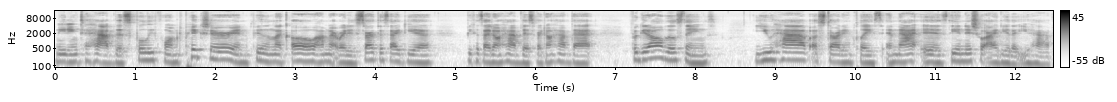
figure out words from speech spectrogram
needing to have this fully formed picture and feeling like, oh, I'm not ready to start this idea because I don't have this or I don't have that. Forget all of those things. You have a starting place, and that is the initial idea that you have.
